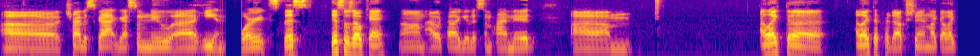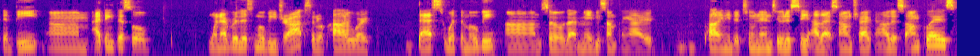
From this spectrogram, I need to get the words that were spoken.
uh, Travis Scott got some new uh, heat in the works. This this was okay. Um, I would probably give this some high mid. Um, I like the I like the production. Like I like the beat. Um, I think this will, whenever this movie drops, it'll probably work best with the movie. Um, so that may be something I probably need to tune into to see how that soundtrack and how this song plays.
